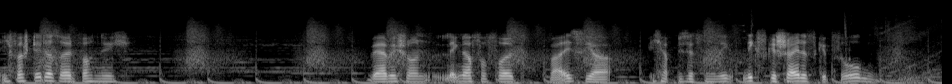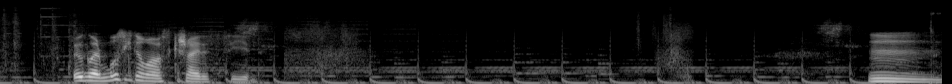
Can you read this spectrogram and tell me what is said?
Ich verstehe das einfach nicht. Wer mich schon länger verfolgt, weiß ja, ich habe bis jetzt nichts Gescheites gezogen. Irgendwann muss ich noch mal was Gescheites ziehen. Hm.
